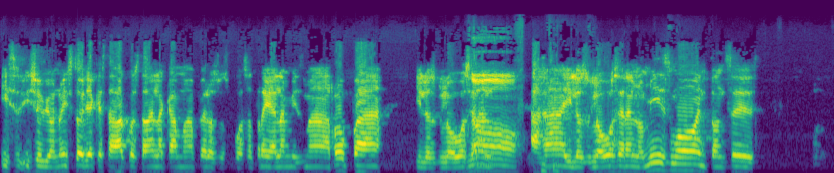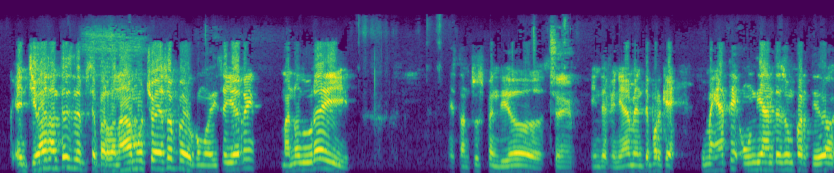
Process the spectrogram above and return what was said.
y, su- y subió una historia que estaba acostada en la cama, pero su esposa traía la misma ropa y los globos eran... No. Ajá, y los globos eran lo mismo, entonces en Chivas antes le- se perdonaba mucho eso, pero como dice Jerry, mano dura y están suspendidos Sí. indefinidamente porque imagínate un día antes de un partido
